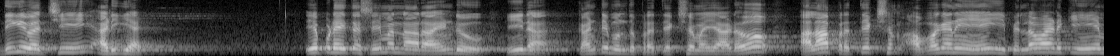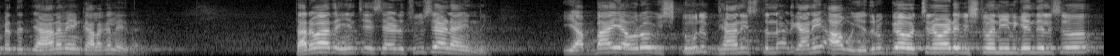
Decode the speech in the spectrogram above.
దిగి వచ్చి అడిగాడు. ఎప్పుడైతే శ్రీమన్నారాయణుడు ఈయన కంటి ముందు ప్రత్యక్షమయ్యాడో అలా ప్రత్యక్షం అవ్వగానే ఈ పిల్లవాడికి ఏం పెద్ద జ్ఞానం ఏం కలగలేదండి. తర్వాత ఏం చేశాడు? చూశాడు ఆయన్ని. ఈ అబ్బాయి ఎవరో విష్ణువుని ధ్యానిస్తున్నాడు కానీ ఆ ఎదురుగ్గా వచ్చినవాడే విష్ణువు అని ఈయనకేం తెలుసు?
